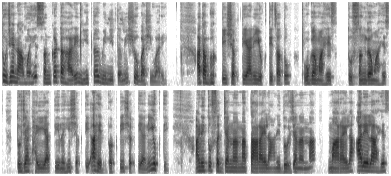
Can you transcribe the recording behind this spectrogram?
तुझे नाम हे संकटहारी नीत विनीत मी शोभा शिवारी आता भक्ती शक्ती आणि युक्तीचा तू उगम आहेस तू संगम आहेस तुझ्या ठाई या तीनही शक्ती आहेत भक्ती शक्ती आणि युक्ती. आणि तू सज्जनांना तारायला आणि दुर्जनांना मारायला आलेला आहेस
